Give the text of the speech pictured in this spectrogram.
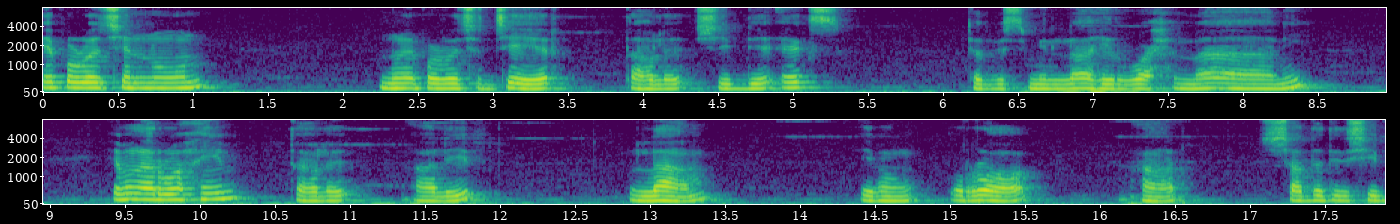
এরপর রয়েছে নুন, নুনের পর রয়েছে জের, তাহলে শিপ দিয়ে এক্স অর্থাৎ বিসমিল্লাহির রহমানি। এবং আর রহিম, তাহলে আলিফ, লাম। এবং র আর দিয়ে শিপ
